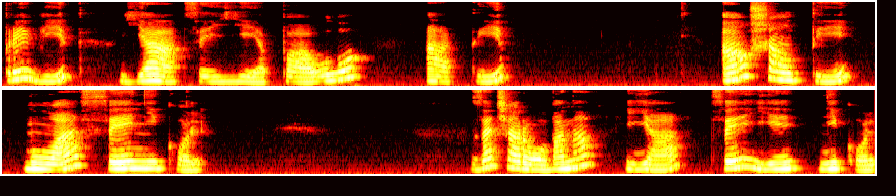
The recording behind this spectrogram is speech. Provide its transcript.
Привіт, я це є Пауло, а ти? Enchanté, moi c'est Nicole. Зачарована я це є Ніколь.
